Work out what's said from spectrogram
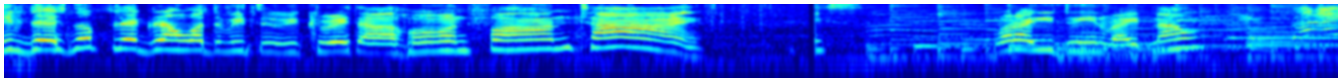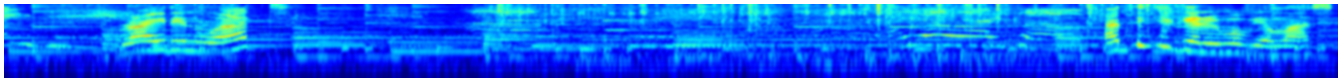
If there's no playground, what do we do? We create our own fun time. What are you doing right now? We're riding. Riding what? Uh, I don't like. I think you can remove your mask.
